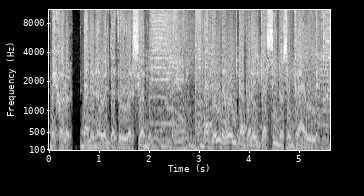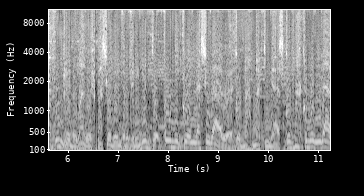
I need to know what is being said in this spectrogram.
Mejor, dale una vuelta a tu diversión. Date una vuelta por el Casino Central, un renovado espacio de entretenimiento único en la ciudad, con más máquinas, con más comodidad,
